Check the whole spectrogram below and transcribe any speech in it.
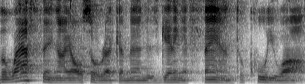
The last thing I also recommend is getting a fan to cool you off.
